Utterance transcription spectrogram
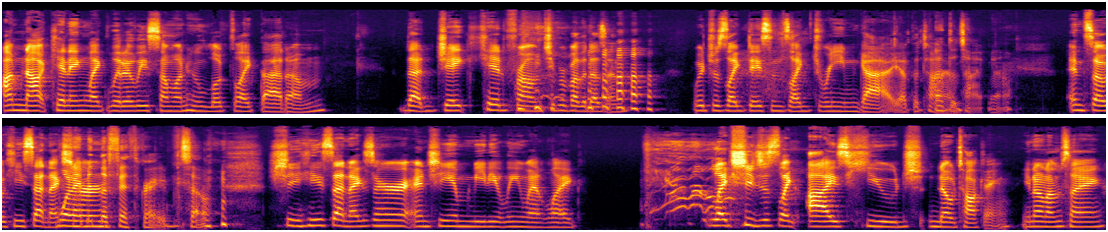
I'm not kidding. Like literally, someone who looked like that um that Jake kid from Cheaper by the Dozen, which was like Deison's like dream guy at the time. At the time, yeah. And so he sat next When to her. When I'm in the fifth grade, so she he sat next to her, and she immediately went like. like she just like eyes huge, no talking. You know what I'm saying?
